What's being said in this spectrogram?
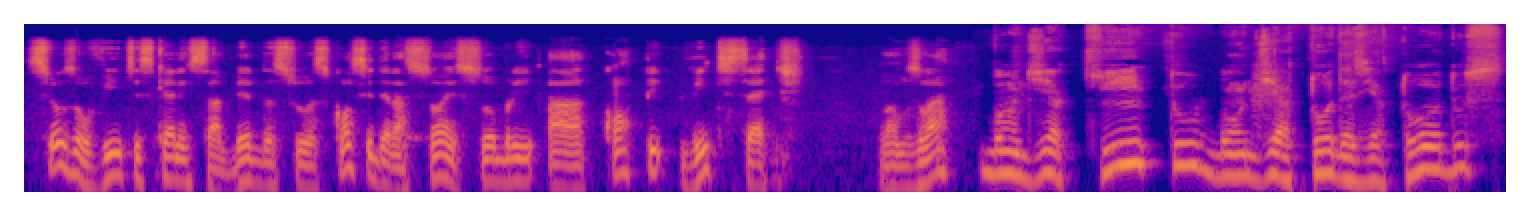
Seus ouvintes querem saber das suas considerações sobre a COP27. Vamos lá? Bom dia, Quinto. Bom dia a todas e a todos.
